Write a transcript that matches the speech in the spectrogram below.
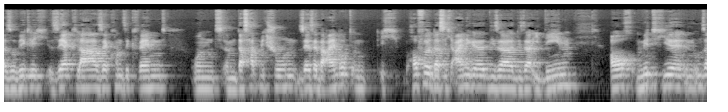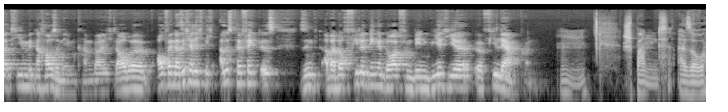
Also wirklich sehr klar, sehr konsequent. Und ähm, das hat mich schon sehr, sehr beeindruckt. Und ich hoffe, dass ich einige dieser, dieser Ideen auch mit hier in unser Team mit nach Hause nehmen kann. Weil ich glaube, auch wenn da sicherlich nicht alles perfekt ist, sind aber doch viele Dinge dort, von denen wir hier äh, viel lernen können. Mhm. Spannend. Also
